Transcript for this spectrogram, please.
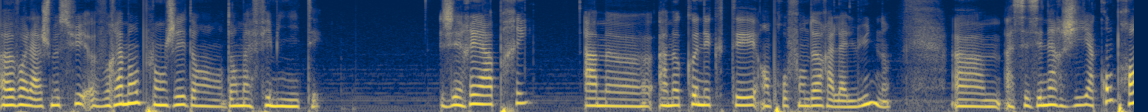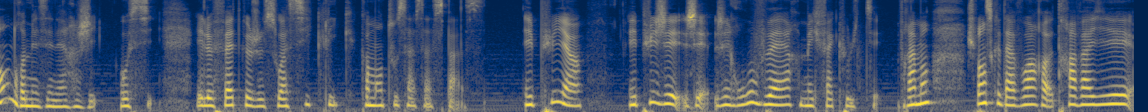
euh, voilà, je me suis vraiment plongée dans, ma féminité. J'ai réappris à me, connecter en profondeur à la lune, euh, à ses énergies, à comprendre mes énergies aussi, et le fait que je sois cyclique, comment tout ça, ça se passe. Et puis, et puis j'ai rouvert mes facultés. Vraiment, je pense que d'avoir travaillé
